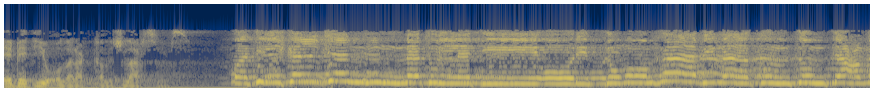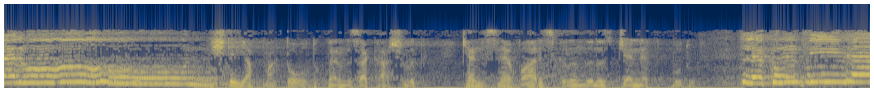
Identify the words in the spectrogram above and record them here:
ebedi olarak kalıcılarsınız. وتلك الجنة التي أورثتموها بما كنتم تعملون İşte yapmakta olduklarınıza karşılık kendisine varis kılındığınız cennet budur. لكم فيها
